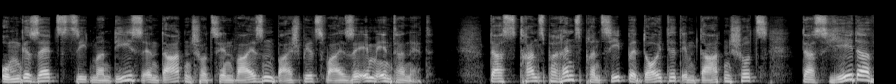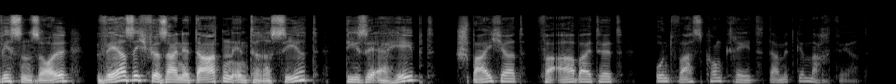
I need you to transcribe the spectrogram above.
Umgesetzt sieht man dies in Datenschutzhinweisen beispielsweise im Internet. Das Transparenzprinzip bedeutet im Datenschutz, dass jeder wissen soll, wer sich für seine Daten interessiert, diese erhebt, speichert, verarbeitet und was konkret damit gemacht wird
